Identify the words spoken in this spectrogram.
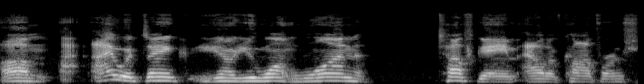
Um, I, would think you know you want one tough game out of conference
